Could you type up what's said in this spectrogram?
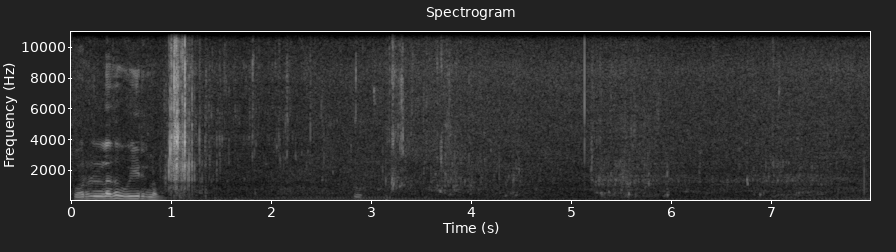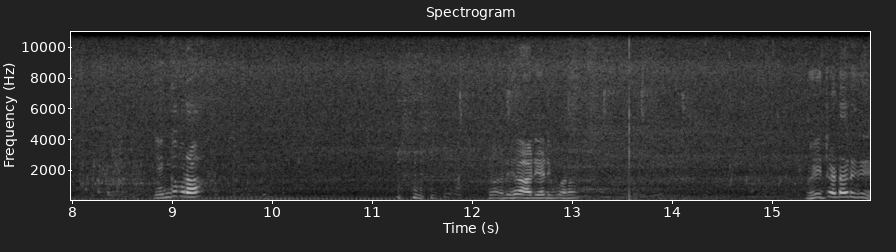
பொருளில் தான் உயிரினம் எங்கே போகிறா அடி அடி அடி போகிறான் வெயிட்டாடா இருக்கு.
